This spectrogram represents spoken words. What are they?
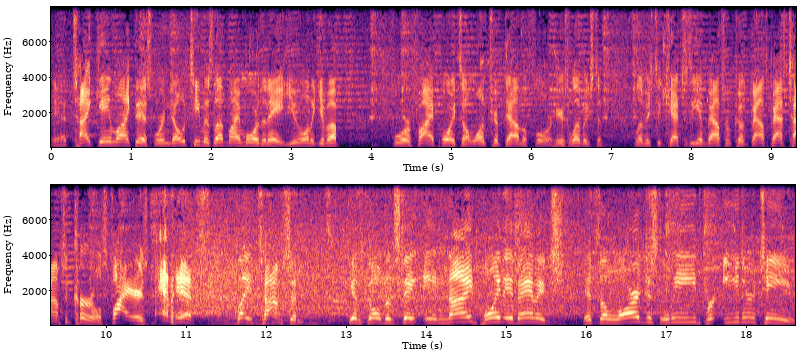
Yeah, tight game like this, where no team is led by more than eight. You don't want to give up four or five points on one trip down the floor. Here's Livingston. Livingston catches the inbounds from Cook. Bounce past Thompson. Curls, fires, and hits. Klay Thompson gives Golden State a nine point advantage. It's the largest lead for either team.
